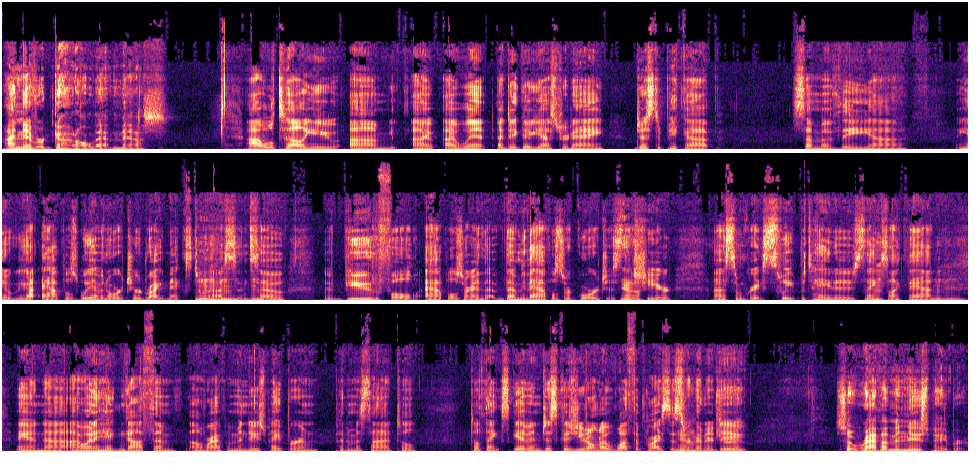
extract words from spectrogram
I never got all that mess. I will tell you, um, I I went, I did go yesterday just to pick up some of the, uh, you know, we got apples. We have an orchard right next to us, Mhm, and so beautiful apples are in. The, I mean, the apples are gorgeous this year. Uh, some great sweet potatoes, things Mm. like that. Mhm. And uh, I went ahead and got them. I'll wrap them in newspaper and put them aside till till Thanksgiving, just because you don't know what the prices Yeah, are going to do. So wrap them in newspaper.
